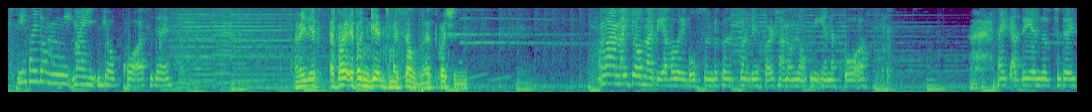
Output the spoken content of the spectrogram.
See if I don't meet my job quota today. I mean, if if I if I can get him to myself, that's the question. My, my job might be available soon because it's going to be the first time I'm not meeting the quota. Like at the end of today.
